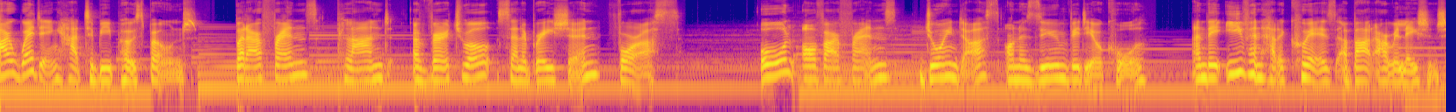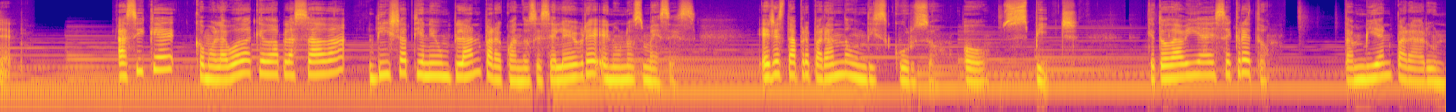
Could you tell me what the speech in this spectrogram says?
Our wedding had to be postponed, but our friends planned a virtual celebration for us. All of our friends joined us on a Zoom video call and they even had a quiz about our relationship. Así que, como la boda quedó aplazada, Disha tiene un plan para cuando se celebre en unos meses. Ella está preparando un discurso, o speech, que todavía es secreto, también para Arun.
